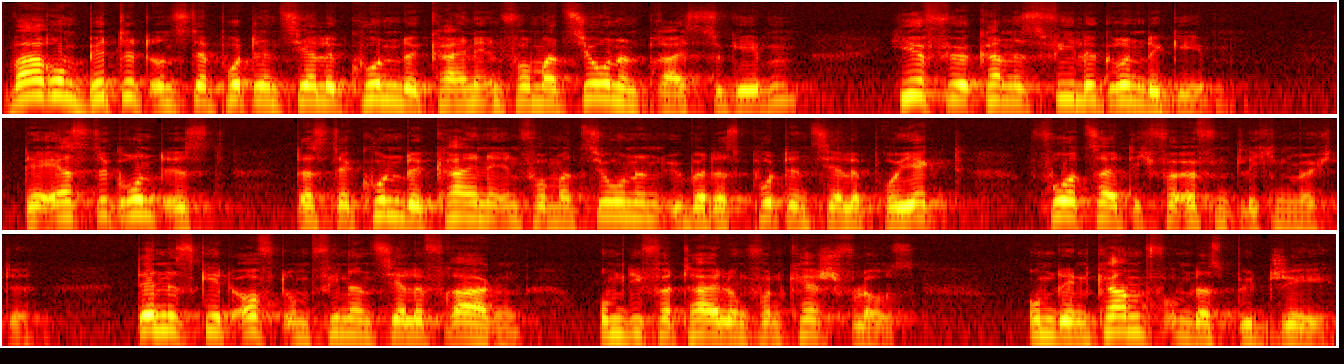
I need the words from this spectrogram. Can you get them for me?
Warum bittet uns der potenzielle Kunde, keine Informationen preiszugeben? Hierfür kann es viele Gründe geben. Der erste Grund ist, dass der Kunde keine Informationen über das potenzielle Projekt vorzeitig veröffentlichen möchte. Denn es geht oft um finanzielle Fragen, um die Verteilung von Cashflows, um den Kampf um das Budget.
